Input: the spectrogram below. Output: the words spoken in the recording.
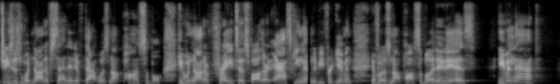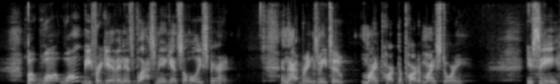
Jesus would not have said it if that was not possible. He would not have prayed to his father and asking them to be forgiven if it was not possible, but it is. Even that. But what won't be forgiven is blasphemy against the Holy Spirit. And that brings me to my part, the part of my story. You see,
